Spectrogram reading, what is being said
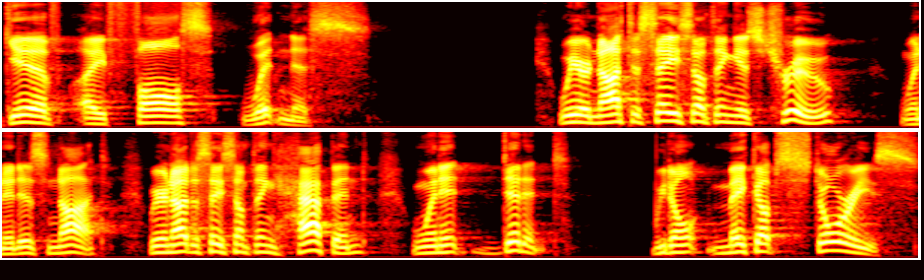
give a false witness. We are not to say something is true when it is not. We are not to say something happened when it didn't. We don't make up stories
